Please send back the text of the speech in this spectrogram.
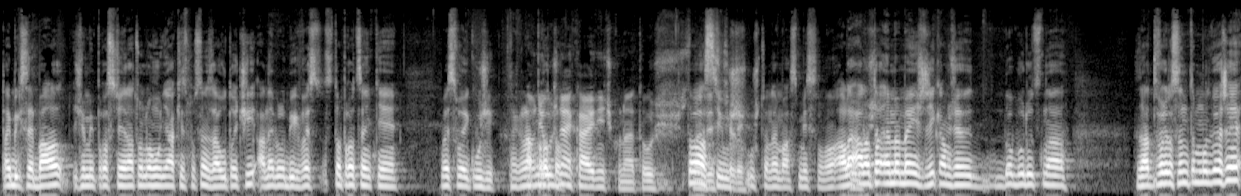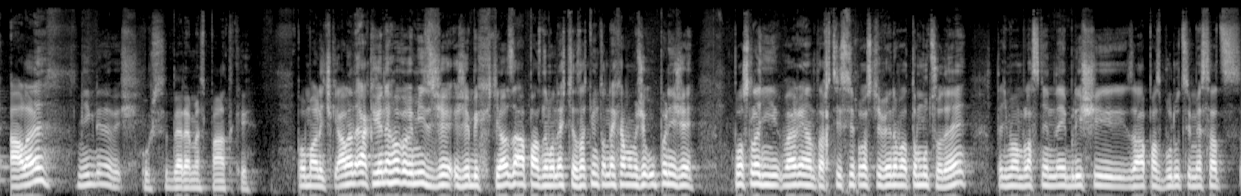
tak bych se bál, že mi prostě na tu nohu nějakým způsobem zautočí a nebyl bych ve 100% ve své kůži. Tak hlavně už ne K1, ne? To už to asi už, už to nemá smysl. No. Ale, ale to MMA, říkám, že do budoucna zatvořil jsem tomu dveře, ale nikdy nevíš. Už se dereme zpátky. Pomaličky. Ale jakože nehovorím nic, že, že bych chtěl zápas nebo nechtěl. Zatím to nechám, že úplně, že poslední varianta, chci si prostě věnovat tomu, co jde. Teď mám vlastně nejbližší zápas budoucí měsíc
